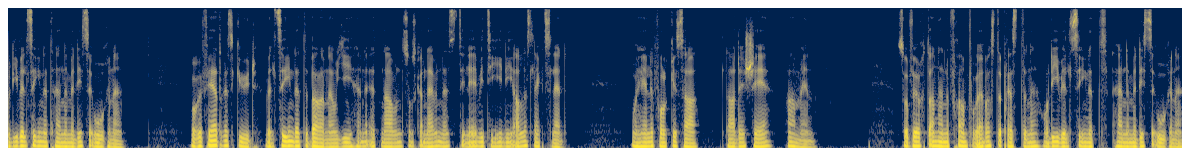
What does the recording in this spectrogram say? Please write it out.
og de velsignet henne med disse ordene. Våre fedres Gud, velsign dette barnet og gi henne et navn som skal nevnes til evig tid i alle slektsledd. Og hele folket sa, La det skje, Amen. Så førte han henne fram for øversteprestene, og de velsignet henne med disse ordene.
